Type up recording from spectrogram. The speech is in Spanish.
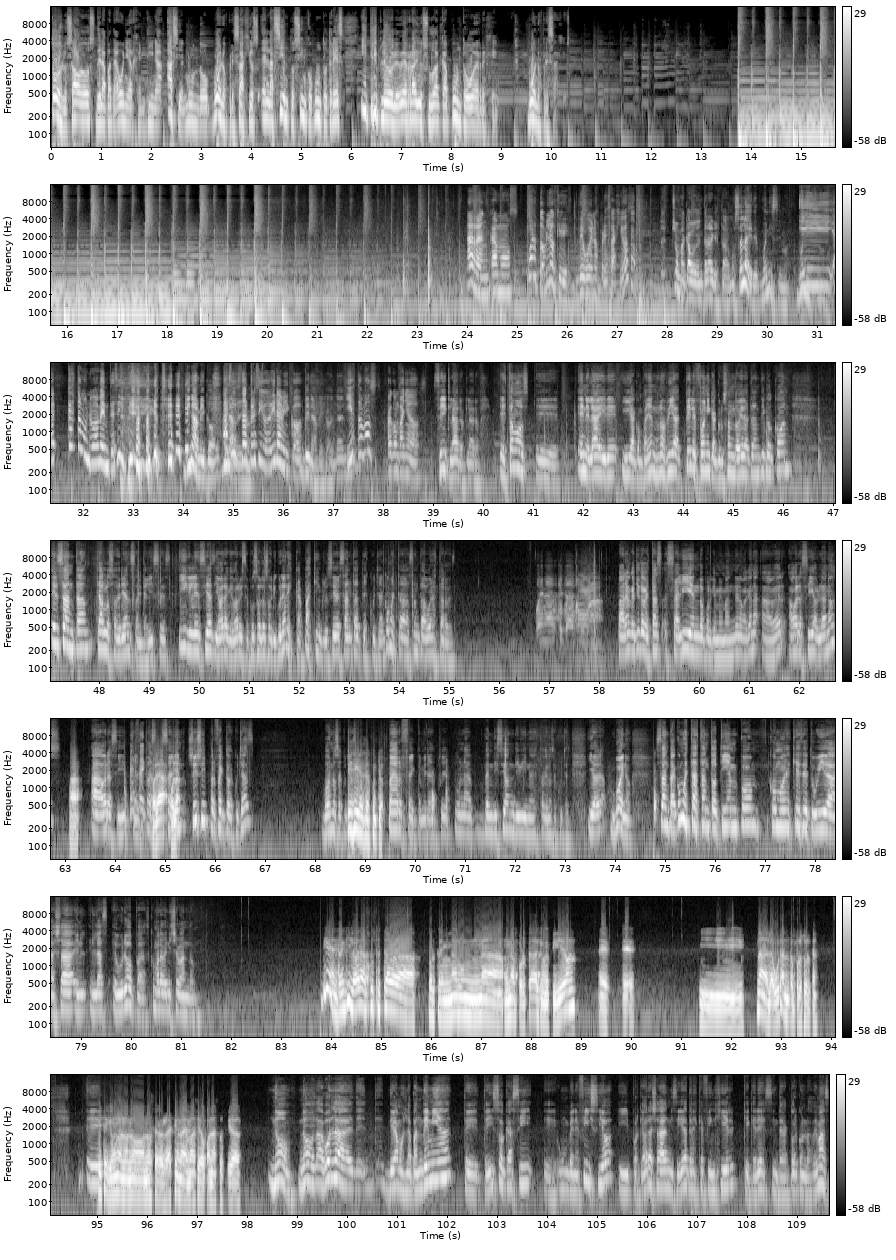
Todos los sábados de la Patagonia Argentina hacia el mundo, buenos presagios en la 105.3 y www.radiosudaca.org. Buenos presagios. Arrancamos cuarto bloque de Buenos Presagios. Yo me acabo de enterar que estábamos al aire, buenísimo. Y acá estamos nuevamente, sí. dinámico, Así, sorpresivo, dinámico. Dinámico. Y estamos acompañados. Sí, claro, claro. Estamos eh, en el aire y acompañándonos vía telefónica cruzando el Atlántico con el Santa, Carlos Adrián Santelices Iglesias. Y ahora que Barbie se puso los auriculares, capaz que inclusive Santa te escuchan. ¿Cómo estás, Santa? Buenas tardes. Buenas, ¿qué tal? ¿Cómo va? Para un cachito que estás saliendo porque me mandé una macana. A ver, ahora sí, hablanos. Ah, Ah, ahora sí. Perfecto. Estás Hola, saliendo. hola. Sí, sí, perfecto. ¿Escuchás? ¿Vos nos sí, escuchás? sí, los escucho. Perfecto, mira, una bendición divina esto que nos escuches. Y ahora, bueno, Santa, ¿cómo estás tanto tiempo? ¿Cómo es que es de tu vida allá en, en las Europas? ¿Cómo la venís llevando? Bien, tranquilo. Ahora justo estaba por terminar un- una, una portada que me pidieron. eh, eh, y nada, laburando por suerte. Eh, Viste que uno no, no, no se relaciona demasiado con la sociedad. no, no, a vos la, de- de- digamos, la pandemia te, te hizo casi eh, un beneficio y porque ahora ya ni siquiera tenés que fingir que querés interactuar con los demás.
